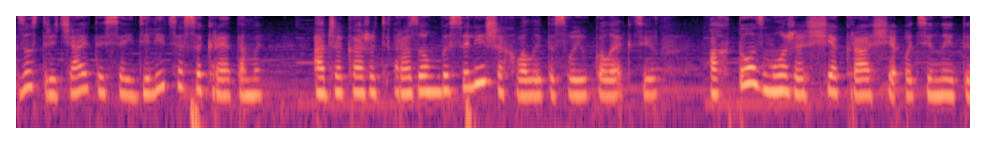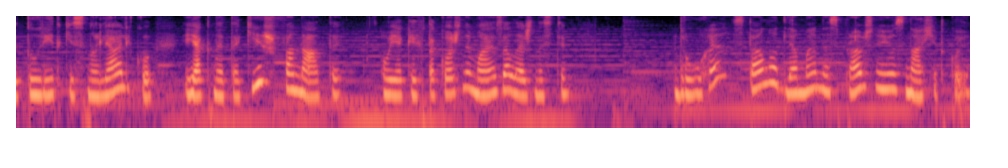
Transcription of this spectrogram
Зустрічайтеся і діліться секретами. Адже кажуть, разом веселіше хвалити свою колекцію. А хто зможе ще краще оцінити ту рідкісну ляльку, як не такі ж фанати, у яких також немає залежності? Друге стало для мене справжньою знахідкою.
